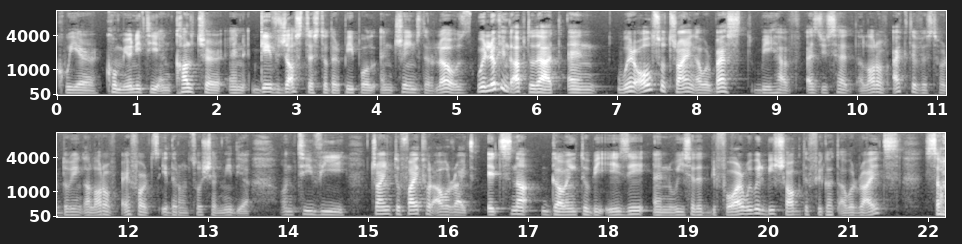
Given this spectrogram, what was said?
queer community and culture and gave justice to their people and changed their laws. We're looking up to that and we're also trying our best. We have as you said a lot of activists who are doing a lot of efforts either on social media on tv trying to fight for our rights. It's not going to be easy and we said it before we will be shocked if we got our rights. So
